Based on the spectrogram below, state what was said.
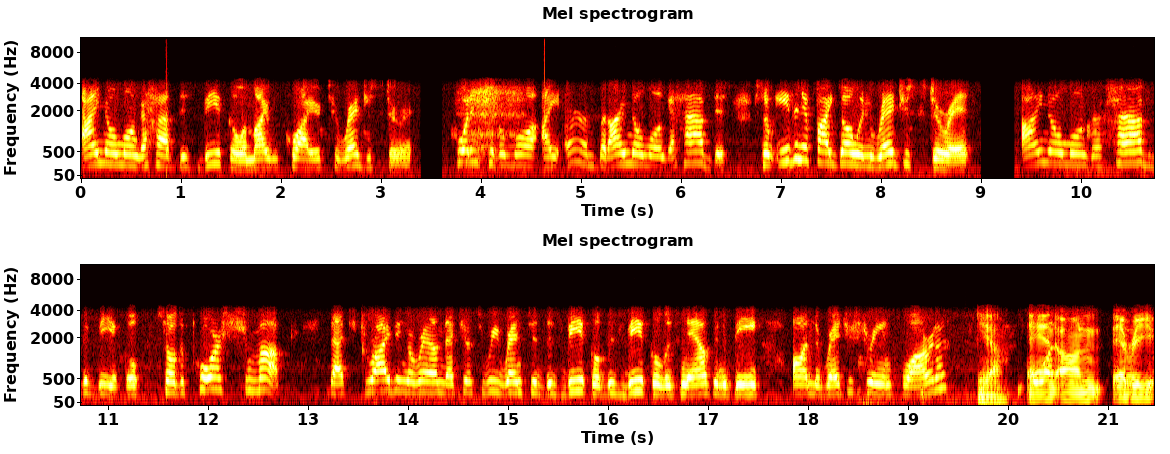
I no longer have this vehicle. Am I required to register it? According to the law, I am, but I no longer have this. So even if I go and register it, I no longer have the vehicle. So the poor schmuck that's driving around that just re rented this vehicle, this vehicle is now going to be on the registry in Florida. Yeah, and on every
